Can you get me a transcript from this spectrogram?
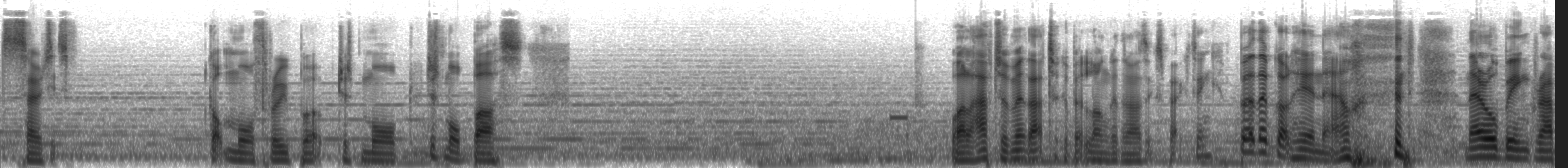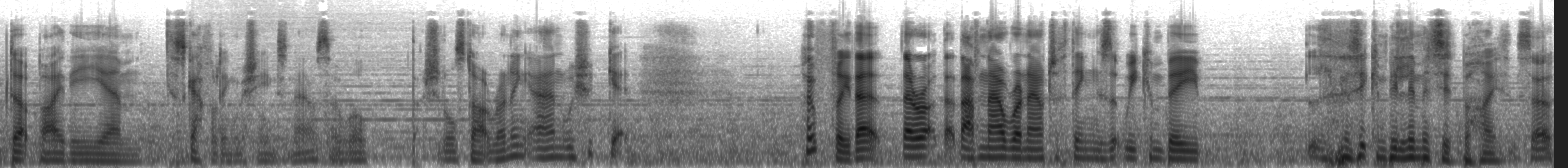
so it's got more throughput, just more just more bus. Well, I have to admit that took a bit longer than I was expecting, but they've got here now, and they're all being grabbed up by the um, scaffolding machines now, so we'll that should all start running, and we should get. Hopefully, that they're, that they've now run out of things that we can be it can be limited by. So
